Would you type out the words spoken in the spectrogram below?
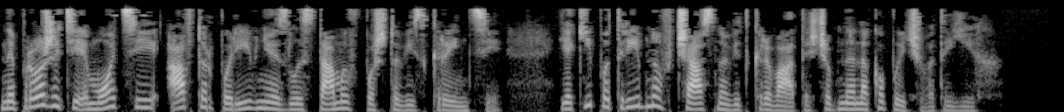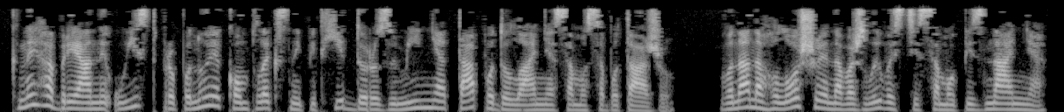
Непрожиті емоції автор порівнює з листами в поштовій скринці, які потрібно вчасно відкривати, щоб не накопичувати їх. Книга Бріани Уіст пропонує комплексний підхід до розуміння та подолання самосаботажу. Вона наголошує на важливості самопізнання,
